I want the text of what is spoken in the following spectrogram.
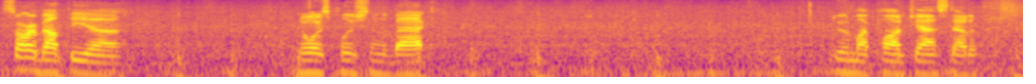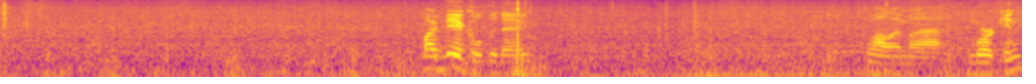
Sorry about the uh, noise pollution in the back. Doing my podcast out of my vehicle today while I'm uh, working.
